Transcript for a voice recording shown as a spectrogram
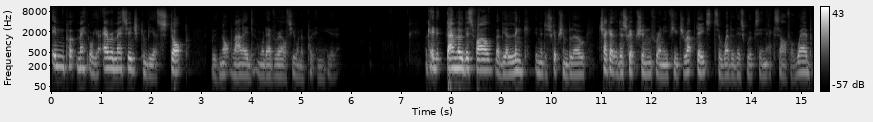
input or your error message can be a stop with not valid and whatever else you want to put in here. Okay, download this file. There'll be a link in the description below. Check out the description for any future updates to whether this works in Excel for web.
